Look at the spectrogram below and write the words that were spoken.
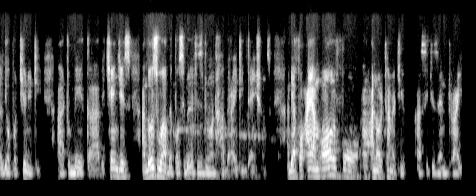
uh, the opportunity uh, to make uh, the changes. And those who have the possibilities do not have the right intentions. And therefore, I am all for an alternative citizen drive.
